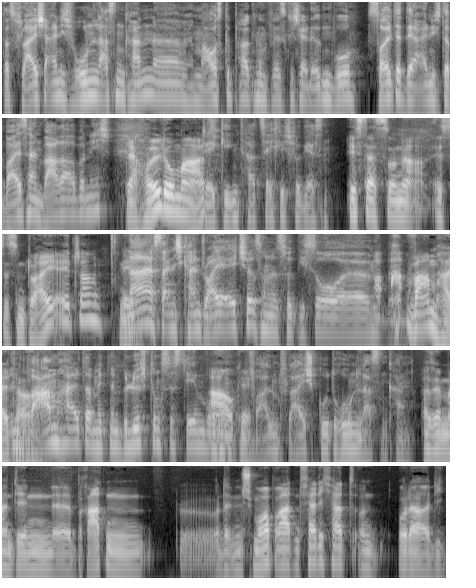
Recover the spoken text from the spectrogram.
das Fleisch eigentlich ruhen lassen kann. Äh, wir haben ausgepackt und festgestellt, irgendwo sollte der eigentlich dabei sein, war er aber nicht. Der Holdomat? Der ging tatsächlich vergessen. Ist das so eine, ist das ein Dry Ager? Nee. Nein, ist eigentlich kein Dry Ager, sondern ist wirklich so ähm, ah, Warmhalter. Ein Warmhalter mit einem Belüftungssystem, wo ah, okay. man vor allem Fleisch gut ruhen lassen kann. Also wenn man den äh, Braten oder den Schmorbraten fertig hat und oder die,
